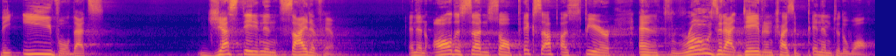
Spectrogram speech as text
the evil that's gestating inside of him. And then all of a sudden, Saul picks up a spear and throws it at David and tries to pin him to the wall.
